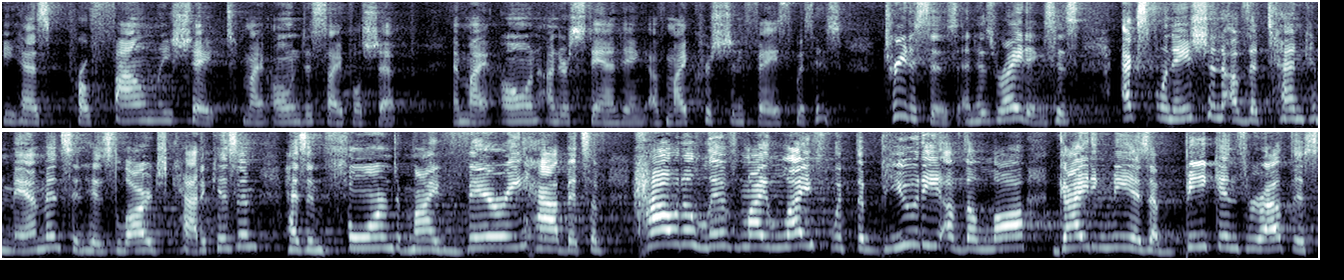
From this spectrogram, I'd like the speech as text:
he has profoundly shaped my own discipleship and my own understanding of my Christian faith with his treatises and his writings. His explanation of the Ten Commandments in his large catechism has informed my very habits of how to live my life with the beauty of the law guiding me as a beacon throughout this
